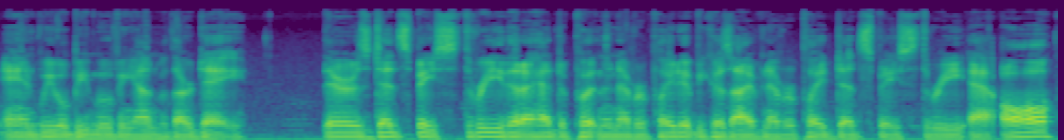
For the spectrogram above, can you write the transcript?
and we will be moving on with our day. There's Dead Space 3 that I had to put in the never played it because I've never played Dead Space 3 at all,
